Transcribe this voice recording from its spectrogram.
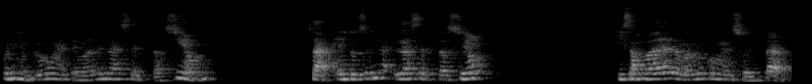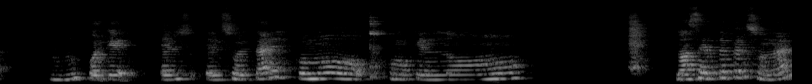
por ejemplo, con el tema de la aceptación, o sea, entonces la, la aceptación quizás va de la mano con el soltar, porque el, el soltar es como, como que no, no hacerte personal,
